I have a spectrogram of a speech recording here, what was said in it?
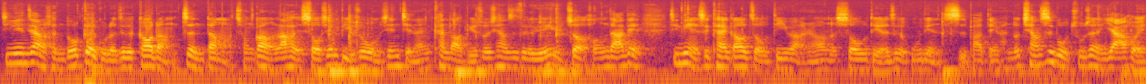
今天这样很多个股的这个高档震荡嘛，从高档拉回。首先，比如说我们先简单看到，比如说像是这个元宇宙、宏达电，今天也是开高走低吧，然后呢收跌了这个五点四八，等于很多强势股出现了压回。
